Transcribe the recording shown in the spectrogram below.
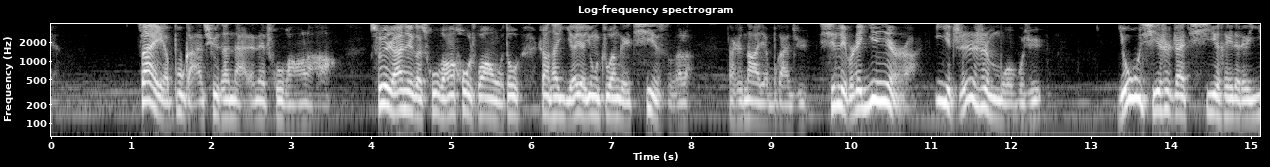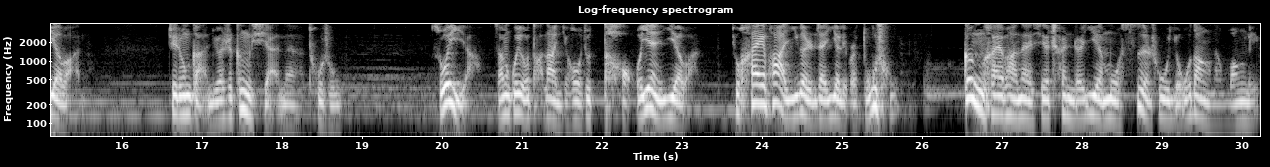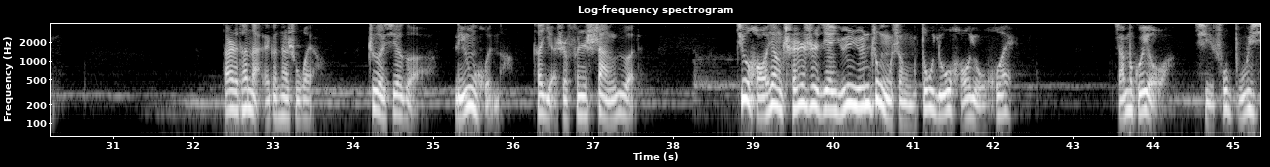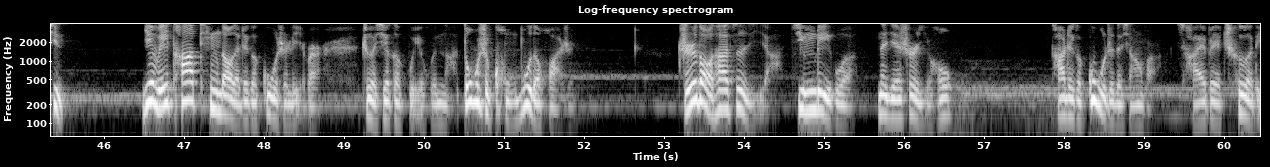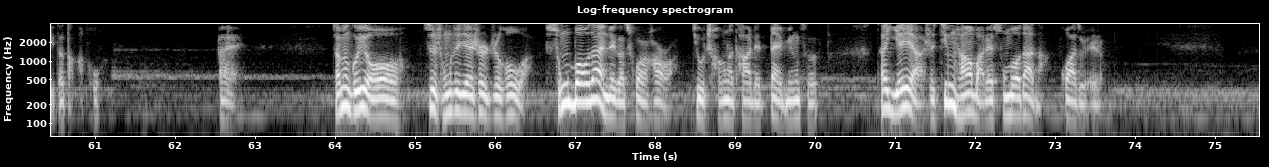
再也不敢去他奶奶那厨房了啊。虽然这个厨房后窗户都让他爷爷用砖给砌死了，但是那也不敢去，心里边的阴影啊一直是抹不去。尤其是在漆黑的这个夜晚，这种感觉是更显得突出。所以啊，咱们鬼友打那以后就讨厌夜晚，就害怕一个人在夜里边独处，更害怕那些趁着夜幕四处游荡的亡灵。但是他奶奶跟他说呀，这些个灵魂呐，它也是分善恶的，就好像尘世间芸芸众生都有好有坏。咱们鬼友啊，起初不信，因为他听到的这个故事里边，这些个鬼魂呐，都是恐怖的化身。直到他自己呀经历过那件事以后，他这个固执的想法才被彻底的打破。哎，咱们鬼友自从这件事之后啊，“怂包蛋”这个绰号啊，就成了他的代名词。他爷爷啊，是经常把这“怂包蛋”呐挂嘴上。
